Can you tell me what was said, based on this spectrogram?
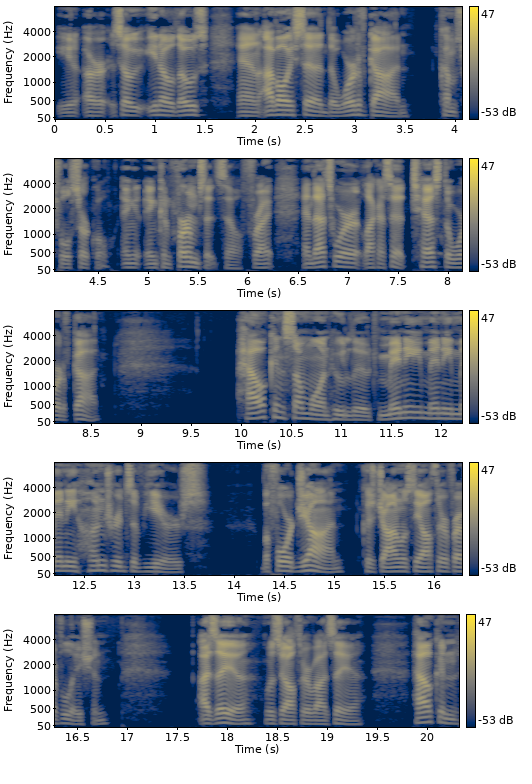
You or so you know those. And I've always said the Word of God comes full circle and, and confirms itself, right? And that's where, like I said, test the Word of God. How can someone who lived many, many, many hundreds of years before John, because John was the author of Revelation, Isaiah was the author of Isaiah, how can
